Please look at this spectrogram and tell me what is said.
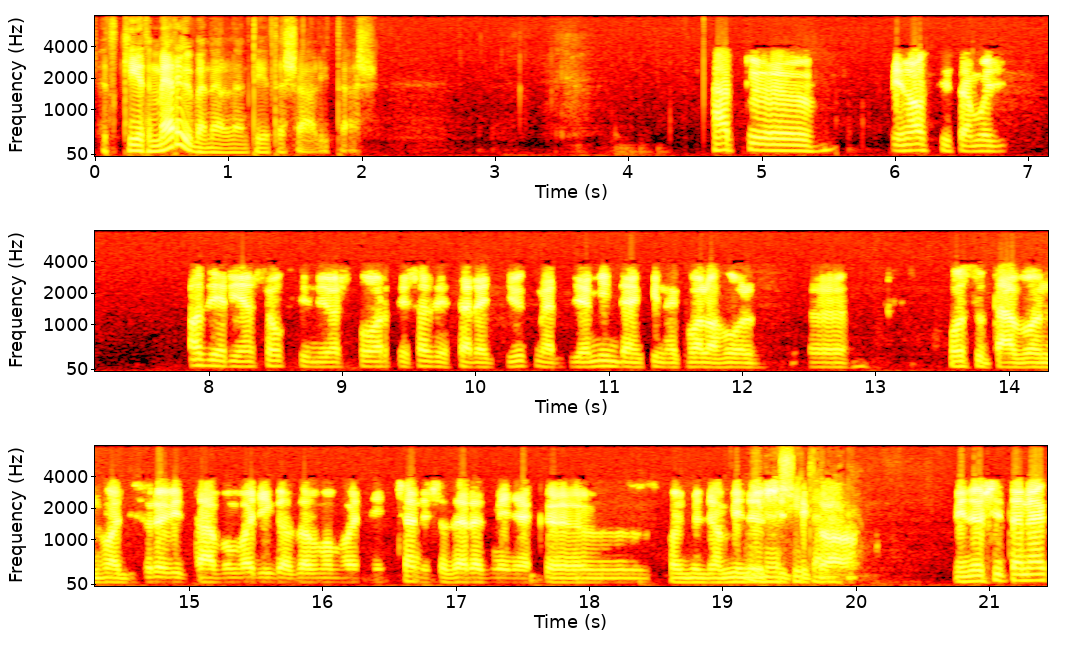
Ez két merőben ellentétes állítás. Hát én azt hiszem, hogy azért ilyen sokszínű a sport, és azért szeretjük, mert ugye mindenkinek valahol ö, hosszú távon, vagy rövid távon, vagy igaza van, vagy nincsen, és az eredmények, ö, hogy mondjam, minősítik minősítenek. a minősítenek,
